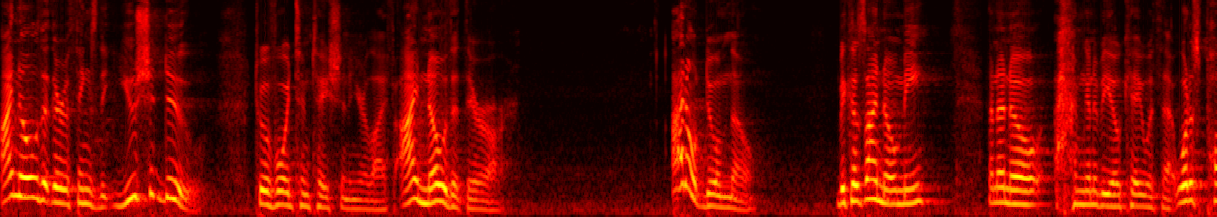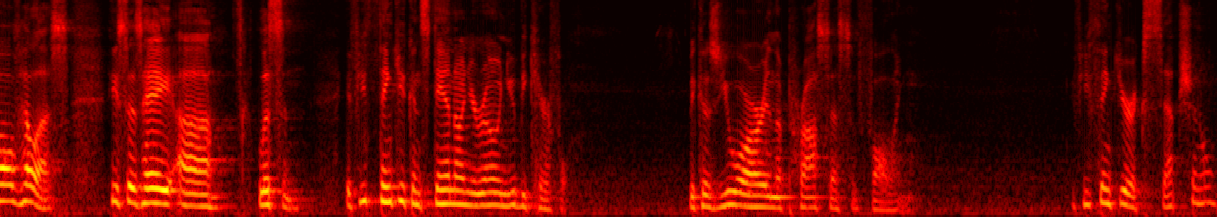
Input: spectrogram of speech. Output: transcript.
I know that there are things that you should do to avoid temptation in your life. I know that there are. I don't do them though, because I know me and I know I'm going to be okay with that. What does Paul tell us? He says, Hey, uh, listen, if you think you can stand on your own, you be careful because you are in the process of falling. If you think you're exceptional,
